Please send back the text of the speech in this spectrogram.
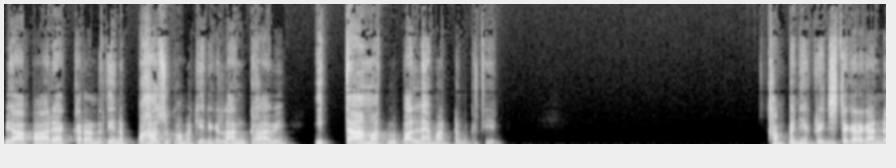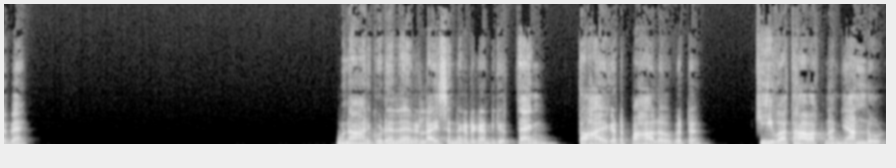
ව්‍යාපාරයක් කරන්න තියෙන පහසුකම කියන එක ලංකාවේ ඉත්තාමත්ම පල්ලහැ මට්ටමක තියෙන. කම්පනියක් රෙජිස්ට කරගණ්ඩ බෑ. මොනාහරි ගොඩනෑන ලයිසන එකට ගටියොත් තැන් දහයකට පහලෝකට කී වතාවක් නම් යන්න ඕන.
